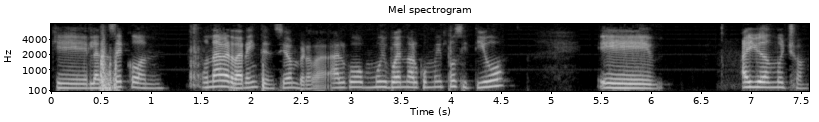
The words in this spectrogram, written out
que las hace con una verdadera intención, ¿verdad? Algo muy bueno, algo muy positivo, eh, ayudan mucho.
